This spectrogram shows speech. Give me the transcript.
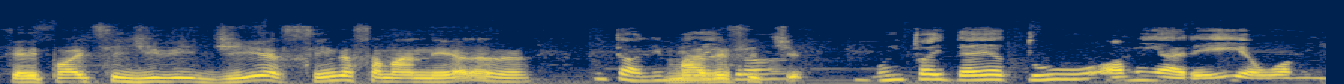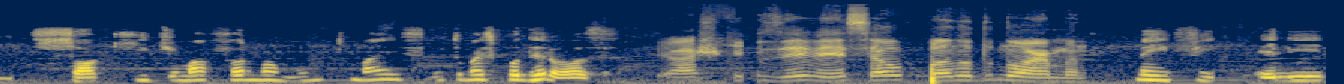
se ele pode se dividir assim dessa maneira, né? Então, ele me Mas lembra esse tipo, muito a ideia do Homem-Areia, o Homem, só que de uma forma muito mais, muito mais poderosa. Eu acho que inclusive esse é o plano do Norman. Bem, enfim, ele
